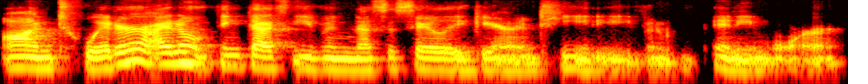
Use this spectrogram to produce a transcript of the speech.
on Twitter, I don't think that's even necessarily guaranteed even anymore.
